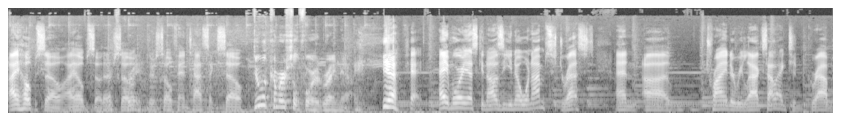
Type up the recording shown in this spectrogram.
I hope so. I hope so. That's they're so great. they're so fantastic. So Do a commercial for it right now. yeah. Hey, Maury Eskenazi, you know, when I'm stressed and uh, trying to relax, I like to grab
